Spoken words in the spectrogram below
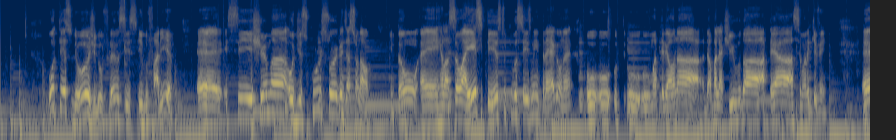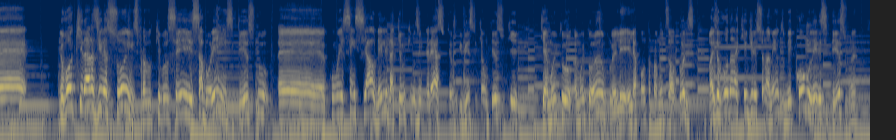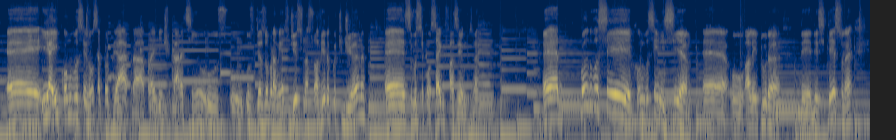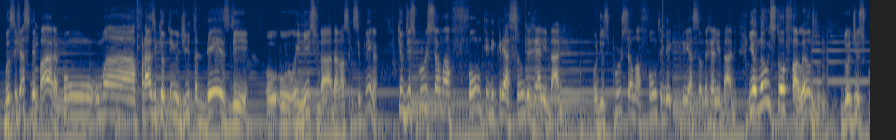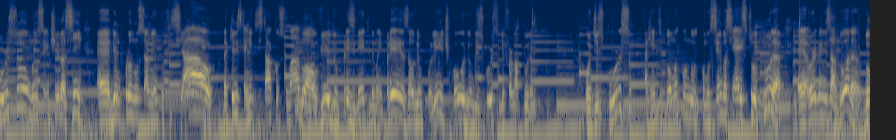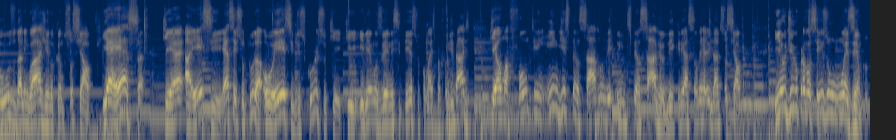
O texto de hoje, do Francis e do Faria, é, se chama O Discurso Organizacional. Então, é em relação a esse texto que vocês me entregam, né, o, o, o, o material na, avaliativo da, até a semana que vem. É, eu vou dar as direções para que vocês saboreiem esse texto é, com o essencial dele, daquilo que nos interessa, tendo visto que é um texto que, que é, muito, é muito amplo, ele, ele aponta para muitos autores, mas eu vou dar aqui o direcionamento de como ler esse texto, né? É, e aí como vocês vão se apropriar para identificar assim os, os, os, desdobramentos disso na sua vida cotidiana, é, se você consegue fazê-los, né? É, quando você quando você inicia é, o, a leitura de, desse texto, né, você já se depara com uma frase que eu tenho dita desde o, o início da, da nossa disciplina, que o discurso é uma fonte de criação de realidade. O discurso é uma fonte de criação de realidade. E eu não estou falando do discurso no sentido assim é, de um pronunciamento oficial, daqueles que a gente está acostumado a ouvir de um presidente de uma empresa ou de um político ou de um discurso de formatura. O discurso a gente toma como, como sendo assim a estrutura é, organizadora do uso da linguagem no campo social. E é essa que é a esse essa estrutura ou esse discurso que, que iremos ver nesse texto com mais profundidade, que é uma fonte indispensável de, indispensável de criação de realidade social. E eu digo para vocês um, um exemplo.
